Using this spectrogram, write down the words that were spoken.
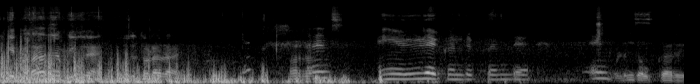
இங்கே படாத அப்படிங்கிறேன் இது தொடாதா. எங்கள் வீடியோக்கு வந்து வந்து ஒழுங்கா உட்காரு.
